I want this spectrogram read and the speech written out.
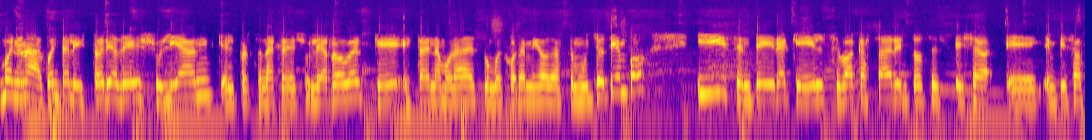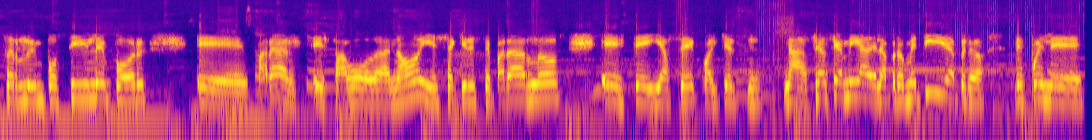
bueno, nada, cuenta la historia de Julian, que es el personaje de Julia Roberts, que está enamorada de su mejor amigo de hace mucho tiempo y se entera que él se va a casar, entonces ella eh, empieza a hacer lo imposible por eh, parar esa boda, ¿no? Y ella quiere separarlos este, y hace cualquier, nada, se hace amiga de la prometida, pero después le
